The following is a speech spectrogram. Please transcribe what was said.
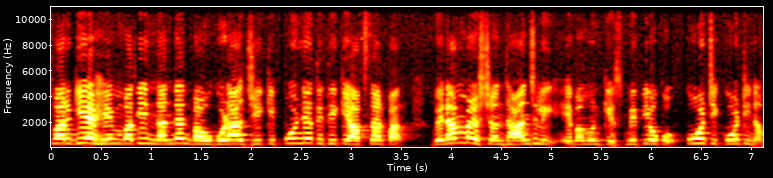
स्वर्गीय हेमवती नंदन बहुगुड़ा जी की पुण्यतिथि के अवसर पर विनम्र श्रद्धांजलि एवं उनकी स्मृतियों को कोटि कोटि नमन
